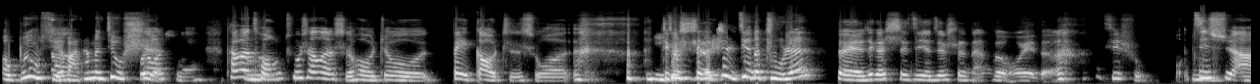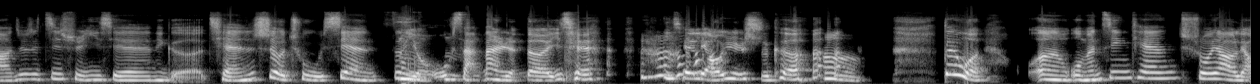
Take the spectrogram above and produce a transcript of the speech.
哦，不用学吧，他们就是，他们从出生的时候就被告知说，你就是这个世界的主人，对，这个世界就是男本位的技术。继续啊，就是继续一些那个前社畜现自由散漫人的一些一些疗愈时刻。嗯，对我，嗯，我们今天说要聊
